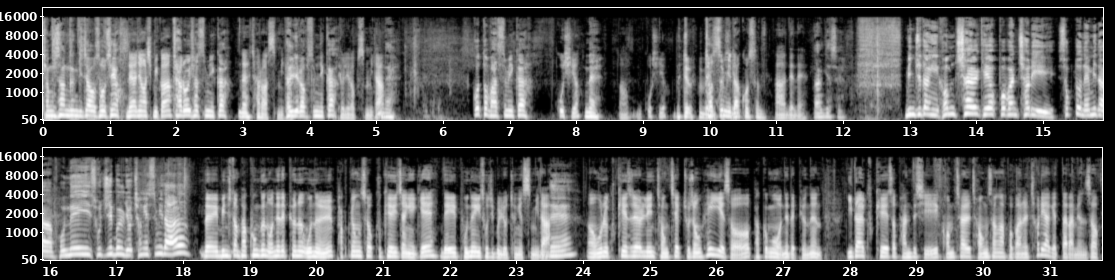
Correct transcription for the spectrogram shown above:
정상근 기자 어서 오세요. 네, 안녕하십니까? 잘 오셨습니까? 네, 잘 왔습니다. 별일 없습니까? 별일 없습니다. 네. 꽃도 봤습니까? 꽃이요? 네. 아, 꽃이요? 네. 졌습니다, 꽃은. 아, 네네. 알겠어요. 민주당이 검찰 개혁 법안 처리 속도 냅니다. 본회의 소집을 요청했습니다. 네, 민주당 박홍근 원내대표는 오늘 박병석 국회의장에게 내일 본회의 소집을 요청했습니다. 네. 어, 오늘 국회에서 열린 정책조정 회의에서 박홍근 원내대표는 이달 국회에서 반드시 검찰 정상화 법안을 처리하겠다라면서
